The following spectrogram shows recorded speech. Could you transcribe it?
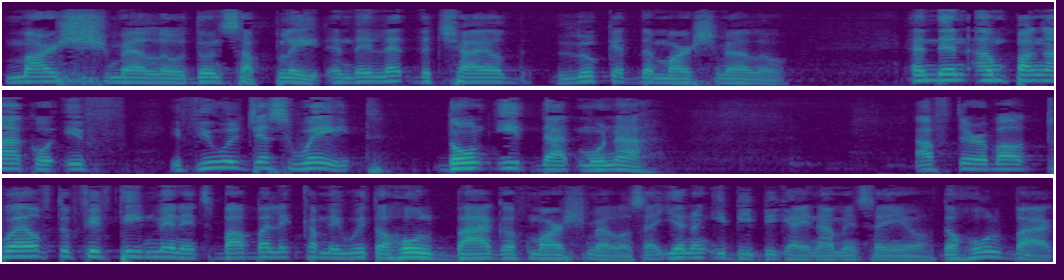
marshmallow doon sa plate and they let the child look at the marshmallow. And then ang pangako, if, if you will just wait, don't eat that muna. After about 12 to 15 minutes, babalik kami with a whole bag of marshmallows. Yan ang ibibigay namin sa iyo. The whole bag.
